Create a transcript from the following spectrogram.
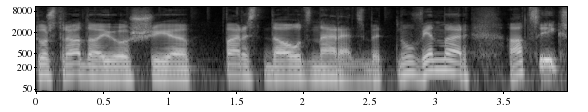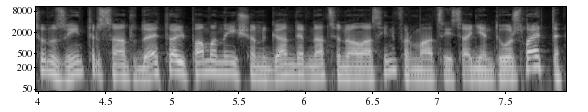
tur strādājošie parasti daudz neredz, bet nu, vienmēr acīgs un uz interesantu detaļu pamanīšanu gan ir Nacionālās informācijas aģentūras leta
